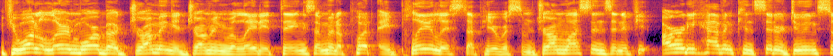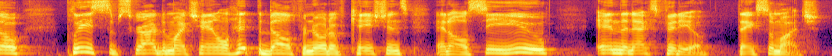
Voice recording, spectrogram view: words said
If you want to learn more about drumming and drumming related things, I'm going to put a playlist up here with some drum lessons. And if you already haven't considered doing so, please subscribe to my channel, hit the bell for notifications, and I'll see you in the next video. Thanks so much.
